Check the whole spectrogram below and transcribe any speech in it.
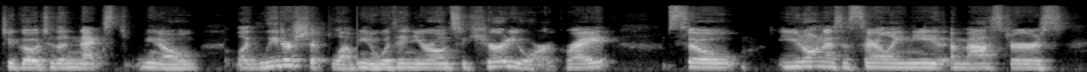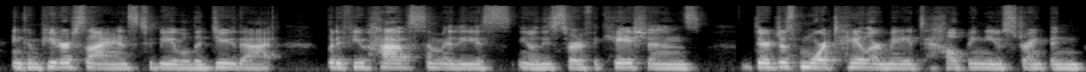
to go to the next, you know, like leadership level, you know, within your own security org, right? So you don't necessarily need a master's in computer science to be able to do that but if you have some of these you know these certifications they're just more tailor made to helping you strengthen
